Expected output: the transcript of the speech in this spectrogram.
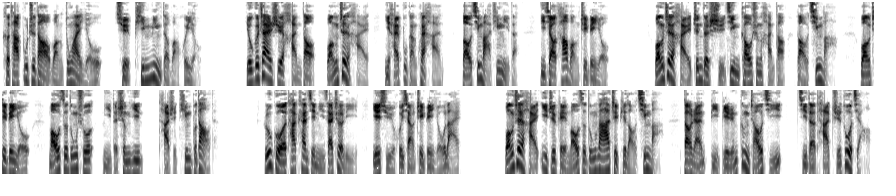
可他不知道往东岸游，却拼命的往回游。有个战士喊道：“王振海，你还不赶快喊！老青马听你的，你叫他往这边游。”王振海真的使劲高声喊道：“老青马，往这边游！”毛泽东说：“你的声音他是听不到的。如果他看见你在这里，也许会向这边游来。”王振海一直给毛泽东拉这匹老青马，当然比别人更着急，急得他直跺脚。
